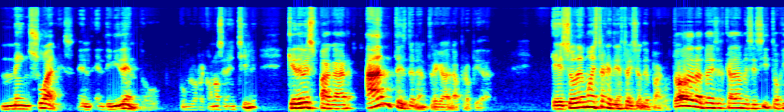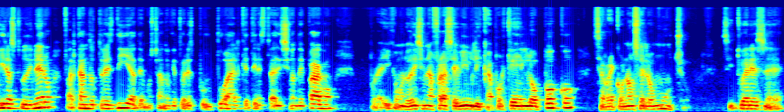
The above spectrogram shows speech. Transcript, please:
mensuales, el, el dividendo, como lo reconocen en Chile, que debes pagar antes de la entrega de la propiedad. Eso demuestra que tienes tradición de pago. Todas las veces, cada mesecito, giras tu dinero, faltando tres días, demostrando que tú eres puntual, que tienes tradición de pago. Por ahí, como lo dice una frase bíblica, porque en lo poco se reconoce lo mucho. Si tú eres eh,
